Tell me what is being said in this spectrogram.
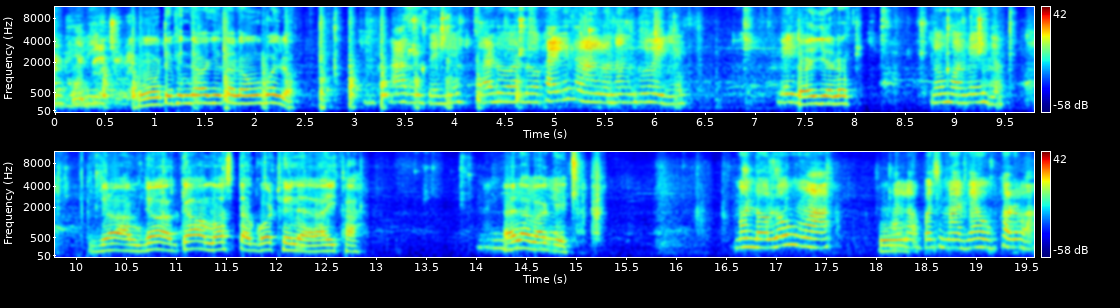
આવતા રહ્યા. હું ટિફિન દેવા ગયો તો એટલે હું બોલ્યો? સારું થઈ ગયું. લાડુ વાડુ ખાઈ લીધા ને નંગ ધોઈ લે થઈ ગયા ને જમવા બે જાઓ. જો આમ જો કેવા મસ્ત ગોઠવીને રાખ્યા. હે બાકી? મંડો લોહમાં હમ. હાલો પછી માં જાઉં ફરવા.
